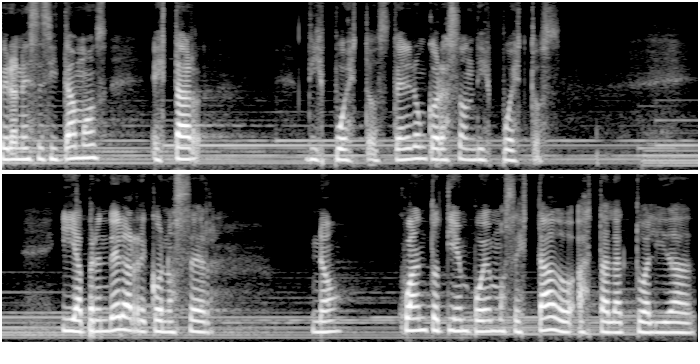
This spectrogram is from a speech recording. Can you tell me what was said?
Pero necesitamos estar dispuestos, tener un corazón dispuestos y aprender a reconocer, ¿no? Cuánto tiempo hemos estado hasta la actualidad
